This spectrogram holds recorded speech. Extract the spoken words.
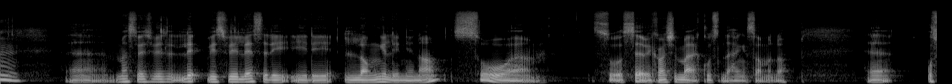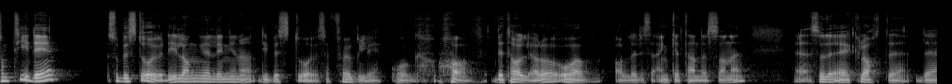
Mm. Eh, mens hvis vi, hvis vi, leser de i de lange linjene, så, eh, så ser vi kanskje mer hvordan det henger sammen. da. Og samtidig så består jo de lange linjene de består jo selvfølgelig òg av detaljer da, og av alle disse enkelthendelsene. Så det er klart det, det,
